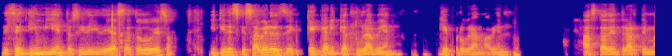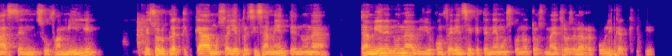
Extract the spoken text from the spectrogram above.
de sentimientos y de ideas a todo eso. Y tienes que saber desde qué caricatura ven, qué programa ven, hasta adentrarte más en su familia. Eso lo platicábamos ayer precisamente en una, también en una videoconferencia que tenemos con otros maestros de la República que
